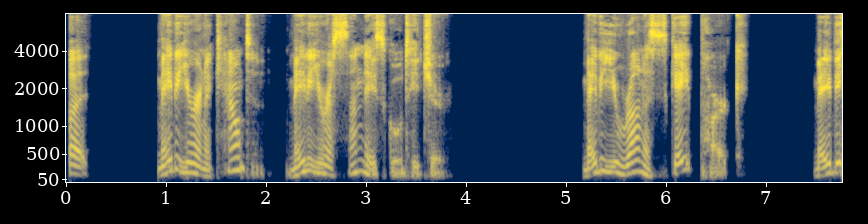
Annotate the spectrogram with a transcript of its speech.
But maybe you're an accountant. Maybe you're a Sunday school teacher. Maybe you run a skate park. Maybe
